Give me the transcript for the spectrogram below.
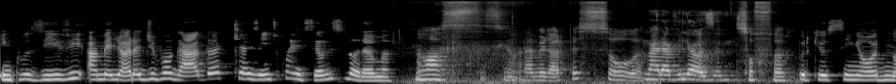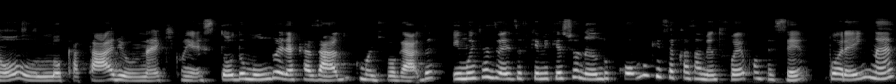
Inclusive, a melhor advogada que a gente conheceu nesse dorama. Nossa senhora, a melhor pessoa. Maravilhosa. Sou fã. Porque o senhor No, o locatário, né, que conhece todo mundo, ele é casado com uma advogada. E muitas vezes eu fiquei me questionando como que esse casamento foi acontecer. Porém, né?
